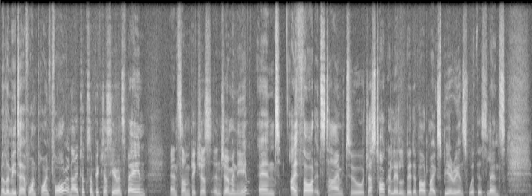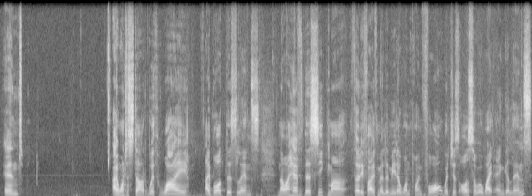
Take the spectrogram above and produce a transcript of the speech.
millimeter f1.4, and I took some pictures here in Spain and some pictures in Germany. And I thought it's time to just talk a little bit about my experience with this lens. And I want to start with why I bought this lens. Now I have the Sigma 35 millimeter 1.4, which is also a wide angle lens.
